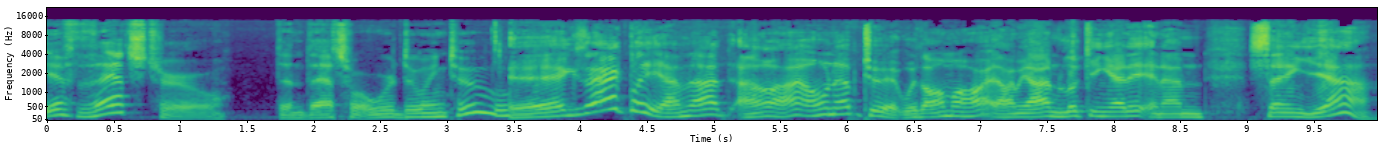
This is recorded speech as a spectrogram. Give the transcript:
if that's true, then that's what we're doing too. Exactly. I'm not. I own up to it with all my heart. I mean, I'm looking at it and I'm saying, yeah.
